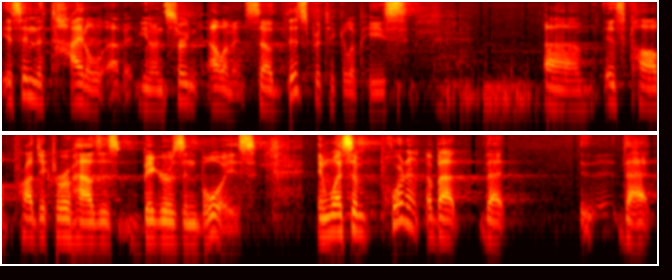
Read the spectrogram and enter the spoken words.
it's in the title of it, you know, in certain elements. So this particular piece um, is called Project Row Houses Biggers and Boys. And what's important about that, that,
